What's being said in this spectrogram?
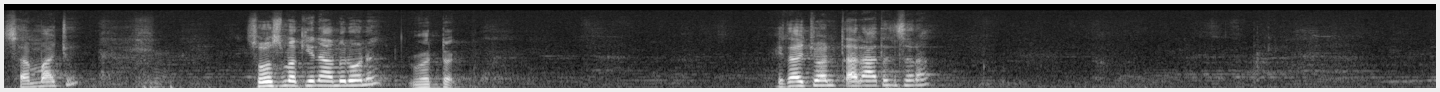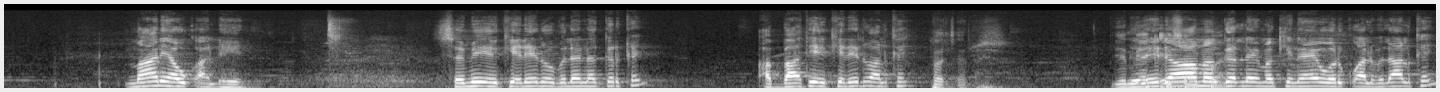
ሰማችሁ? ሶስት መኪና ምን ሆነ? ወደቀ አይታችኋል? ጠላትን ስራ ማን ያውቃል? ይሄን ስሜ እኬሌ ነው ብለህ ነገርከኝ። አባቴ እኬሌ ነው አልከኝ። በጭራሽ ድሬዳዋ መንገድ ላይ መኪናዬ ወድቋል ብለህ አልከኝ።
